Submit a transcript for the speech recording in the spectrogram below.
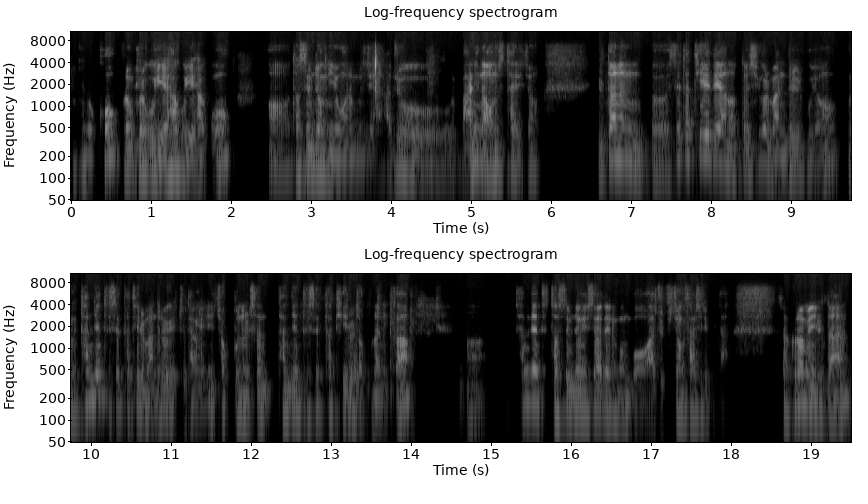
이렇게 놓고 그럼 결국 얘하고 얘하고 어, 덧셈 정리 이용하는 문제. 아주 많이 나오는 스타일이죠. 일단은 어, 세타 t에 대한 어떤 식을 만들고요. 그 탄젠트 세타 t를 만들어야겠죠. 당연히 적분을 산, 탄젠트 세타 t를 적분하니까 어, 탄젠트 덧셈 정이 써야 되는 건 뭐 아주 기정사실입니다. 자 그러면 일단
